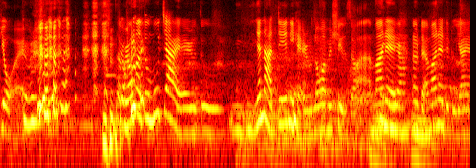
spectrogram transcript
ပျော်တယ်ဆိုဘရောမှ तू မူကြရဲလို့ तू ညနာတင်းနေရဲလို့လုံးဝမရှိဘူးဆိုတော့အမနဲ့ဟုတ်တယ်အမနဲ့တူတူရရ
